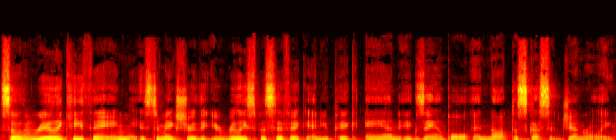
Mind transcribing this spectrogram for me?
So, the really key thing is to make sure that you're really specific and you pick an example and not discuss it generally.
